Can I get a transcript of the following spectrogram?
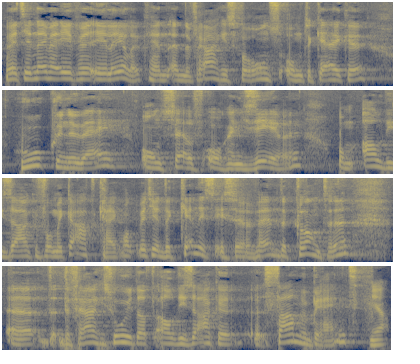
weet je, neem maar even heel eerlijk. En, en de vraag is voor ons om te kijken hoe kunnen wij onszelf organiseren om al die zaken voor elkaar te krijgen. Want weet je, de kennis is er, hè, de klanten. Uh, de, de, vraag is hoe je dat al die zaken uh, samenbrengt. Ja.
